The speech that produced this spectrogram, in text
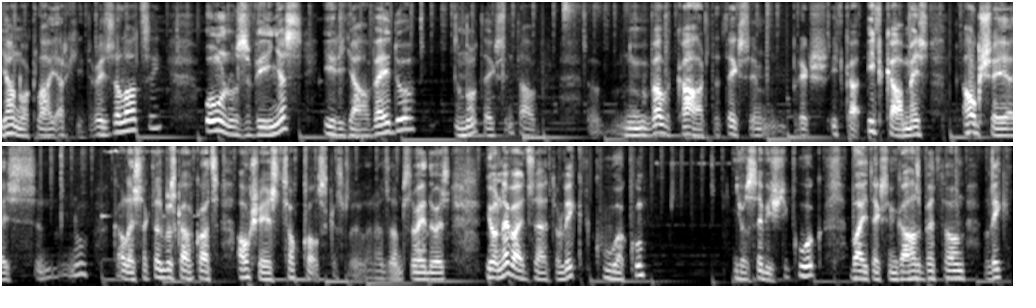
jānoklāj ar hidroizolāciju, un uz viņas ir jāveido nu, teiksim, tā, nu, vēl kārta, teiksim, priekš, it, kā, it kā mēs augšējais, nu, kā lai saka, tas būs kā kāds augšējais cokols, kas redzams, veidojas. Jo nevajadzētu likt koku. Jo sevišķi koku vai gāzbetonu likt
